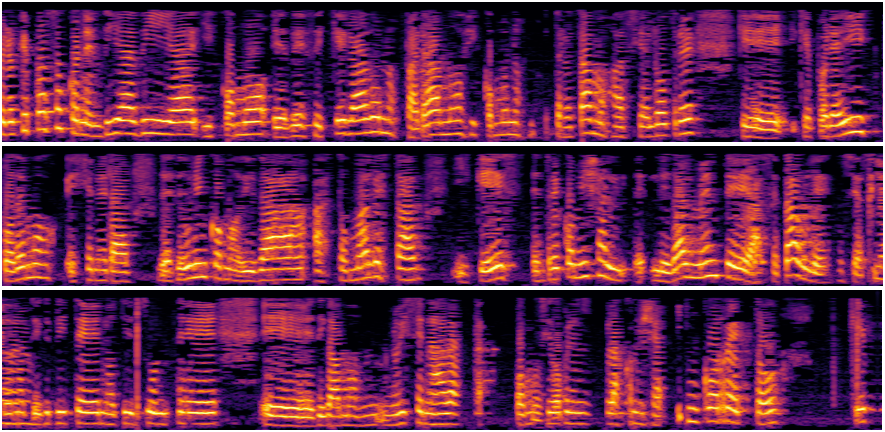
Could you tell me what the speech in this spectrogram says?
pero ¿qué pasa con el día a día y cómo, eh, desde qué lado nos paramos y cómo nos tratamos hacia el otro, que, que por ahí podemos eh, generar desde una incomodidad hasta un malestar y que es, entre comillas, legalmente aceptable. O sea, si yo no te grité, no te insulté, eh, digamos, no hice nada, pongo, sigo poniendo las comillas, incorrecto, qué,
